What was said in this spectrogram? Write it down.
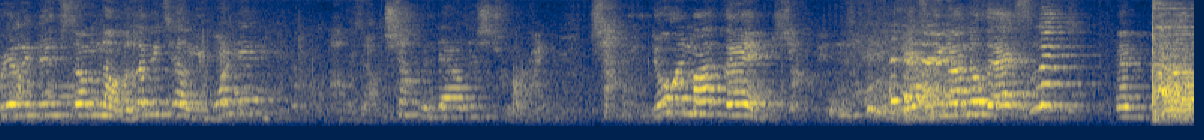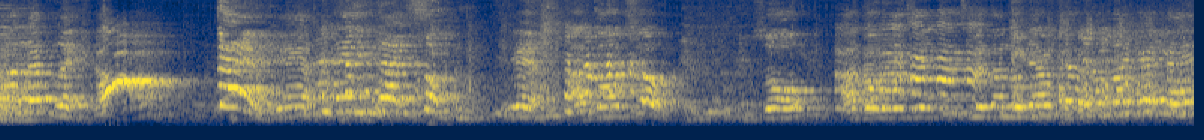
really did some number. Let me tell you, one day, I was out chopping down the street, right? Chopping, doing my thing, chopping. Next thing I know, the axe slipped and caught my left leg. Damn! Yeah, Ain't that something? yeah, I thought so. So, I go to this here tinsmith I know downtown, I'm like, hey, man,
